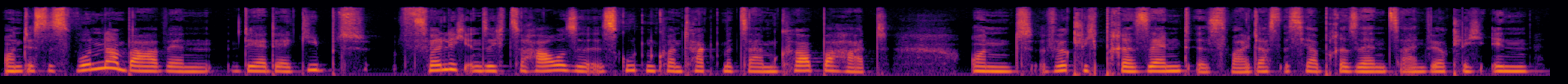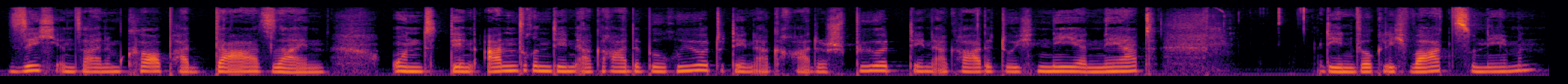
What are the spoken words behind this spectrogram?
Und es ist wunderbar, wenn der, der gibt, völlig in sich zu Hause ist, guten Kontakt mit seinem Körper hat und wirklich präsent ist, weil das ist ja präsent sein, wirklich in sich, in seinem Körper da sein und den anderen, den er gerade berührt, den er gerade spürt, den er gerade durch Nähe nährt, den wirklich wahrzunehmen,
